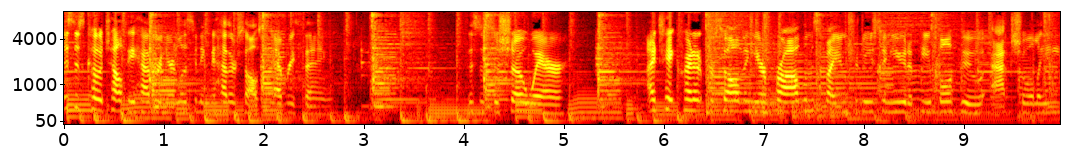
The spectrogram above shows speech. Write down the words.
This is Coach Healthy Heather, and you're listening to Heather Solves Everything. This is the show where I take credit for solving your problems by introducing you to people who actually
